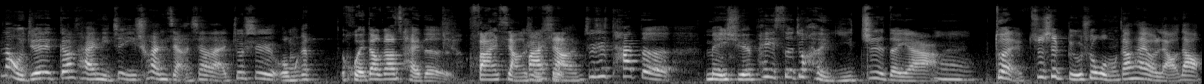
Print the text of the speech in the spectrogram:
那我觉得刚才你这一串讲下来，就是我们个回到刚才的发想，发想就是它的。美学配色就很一致的呀，嗯，对，就是比如说我们刚才有聊到，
